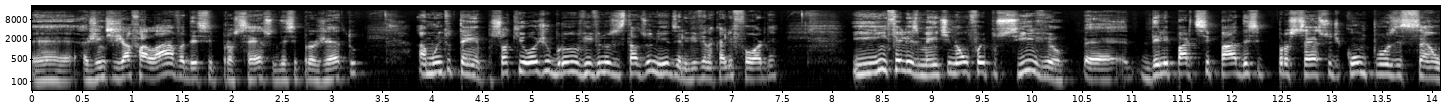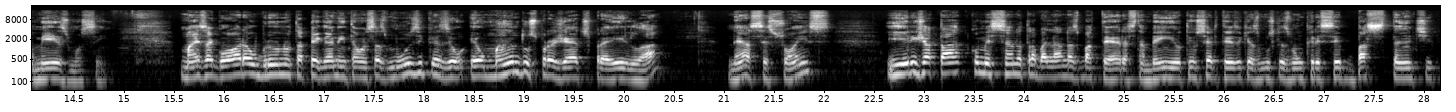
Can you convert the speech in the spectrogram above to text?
É, a gente já falava desse processo, desse projeto há muito tempo. Só que hoje o Bruno vive nos Estados Unidos, ele vive na Califórnia. E infelizmente não foi possível é, dele participar desse processo de composição mesmo, assim. Mas agora o Bruno tá pegando então essas músicas, eu, eu mando os projetos para ele lá, né, as sessões, e ele já está começando a trabalhar nas bateras também. eu tenho certeza que as músicas vão crescer bastante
